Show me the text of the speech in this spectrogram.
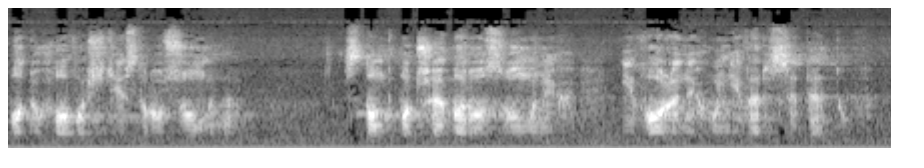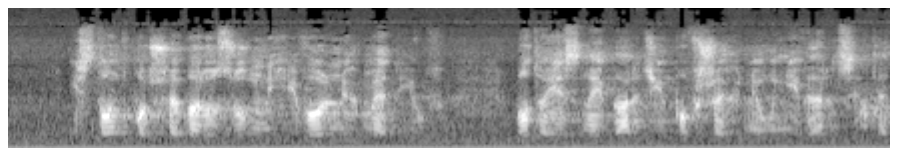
bo duchowość jest rozumna. Stąd potrzeba rozumnych i wolnych uniwersytetów. I stąd potrzeba rozumnych i wolnych mediów, bo to jest najbardziej powszechny uniwersytet.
